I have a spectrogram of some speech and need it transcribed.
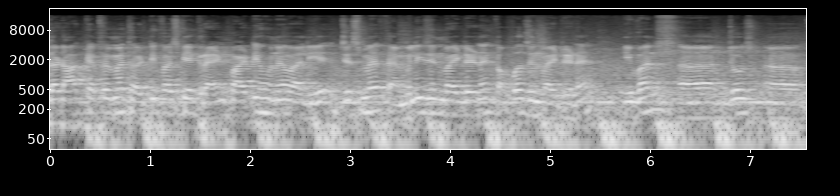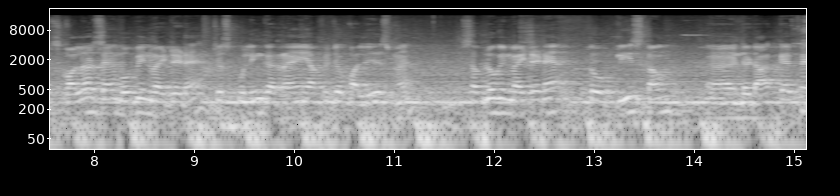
द डार्क कैफ़े में थर्टी फ़र्स्ट की ग्रैंड पार्टी होने वाली है जिसमें फैमिलीज़ इन्वाइटेड हैं कपल्स इनवाइटेड हैं. इवन जो स्कॉलर्स हैं, वो भी इनवाइटेड हैं, जो स्कूलिंग कर रहे हैं या फिर जो कॉलेजेस में सब लोग इनवाइटेड हैं तो please come in the dark cafe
